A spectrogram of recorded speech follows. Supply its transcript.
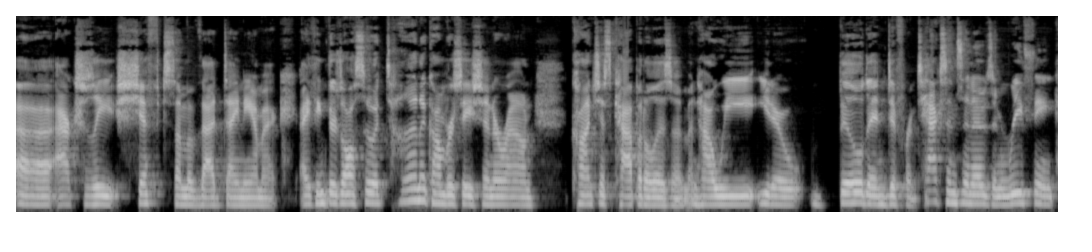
uh, actually shift some of that dynamic? I think there's also a ton of conversation around conscious capitalism and how we, you know, build in different tax incentives and rethink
